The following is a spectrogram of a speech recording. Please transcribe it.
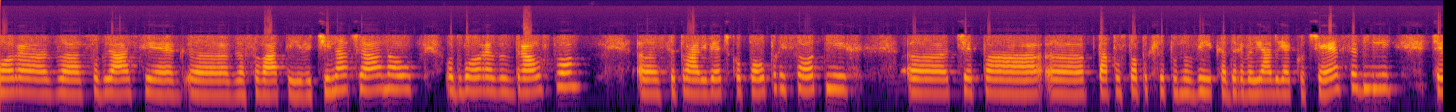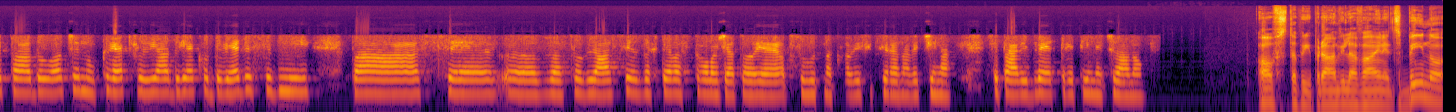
mora za soglasje uh, glasovati večina članov odbora za zdravstvo, uh, se pravi več kot pol prisotnih. Uh, če pa uh, ta postopek se ponovi, kadar velja dlje kot 60 dni, če pa določen ukrep velja dlje kot 90 dni, pa se uh, za soglasje zahteva strožja, to je absolutna kvalificirana večina, se pravi dve tretjine članov. Ovsta pripravila vajenec Beno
